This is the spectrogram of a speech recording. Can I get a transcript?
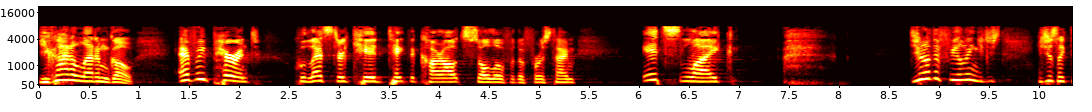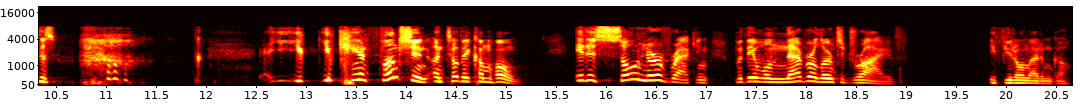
You got to let him go. Every parent who lets their kid take the car out solo for the first time, it's like, do you know the feeling? You just, you're just like this. you, you can't function until they come home. It is so nerve wracking, but they will never learn to drive if you don't let them go.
